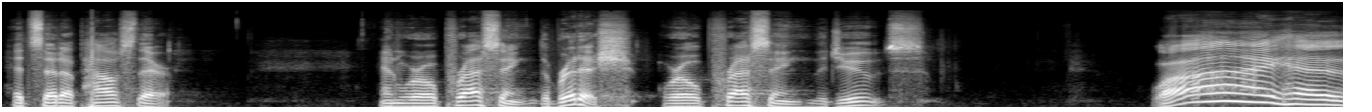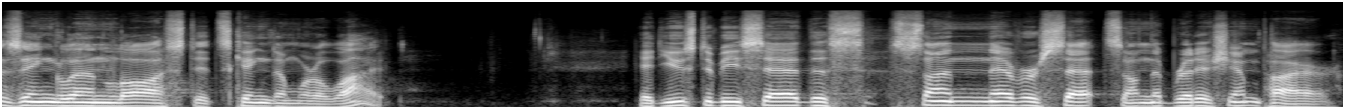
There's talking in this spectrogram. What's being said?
had set up house there and were oppressing, the British were oppressing the Jews. Why has England lost its kingdom worldwide? It used to be said the sun never sets on the British Empire.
